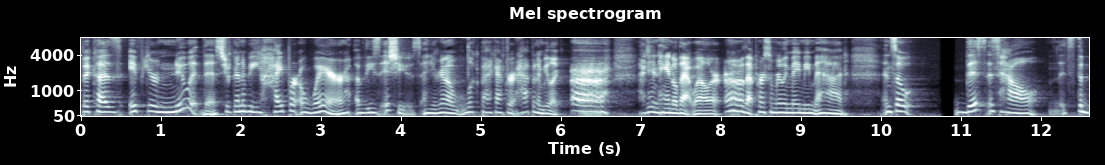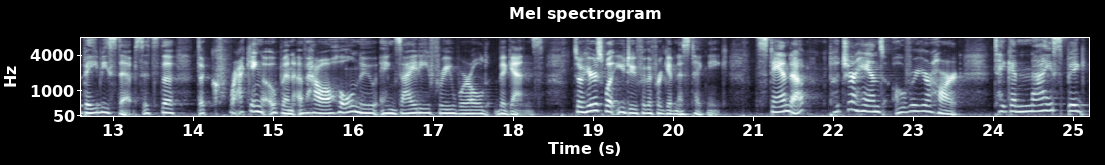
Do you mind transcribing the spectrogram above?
because if you're new at this, you're going to be hyper aware of these issues and you're going to look back after it happened and be like, I didn't handle that well, or that person really made me mad. And so this is how it's the baby steps. It's the the cracking open of how a whole new anxiety free world begins. So here's what you do for the forgiveness technique. Stand up put your hands over your heart. Take a nice big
